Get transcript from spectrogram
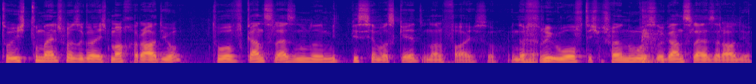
tu, ich tu manchmal sogar, ich mache Radio, tu auf ganz leise, nur damit ein bisschen was geht und dann fahre ich so. In der Ja. Früh oft, ich schaue nur so ganz leise Radio.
